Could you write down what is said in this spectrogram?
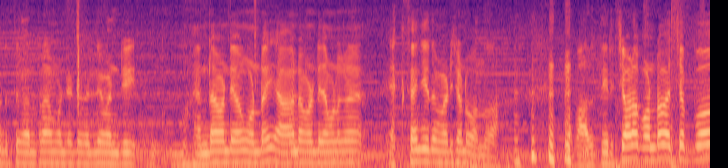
എടുത്ത് കൊണ്ടുവരാൻ വേണ്ടിയിട്ട് വലിയ വണ്ടി എന്റെ വണ്ടി അവൻ കൊണ്ടുപോയി. അവന്റെ വണ്ടി നമ്മളിങ്ങനെ എക്സ്ചേഞ്ച് ചെയ്ത് മേടിച്ചുകൊണ്ട് വന്നതാണ് അപ്പോൾ അത് തിരിച്ചവിടെ കൊണ്ടുവച്ചപ്പോൾ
